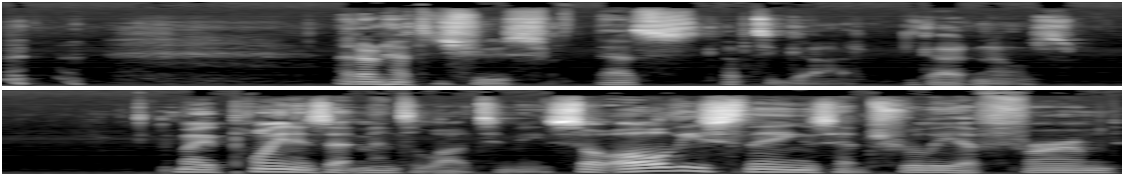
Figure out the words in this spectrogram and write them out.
I don't have to choose. That's up to God. God knows. My point is that meant a lot to me. So all these things have truly affirmed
